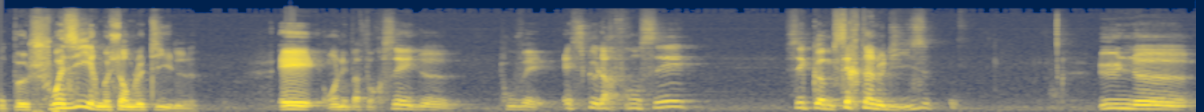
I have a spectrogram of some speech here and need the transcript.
On peut choisir, me semble-t-il, et on n'est pas forcé de trouver. Est-ce que l'art français c'est comme certains le disent, une, euh,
